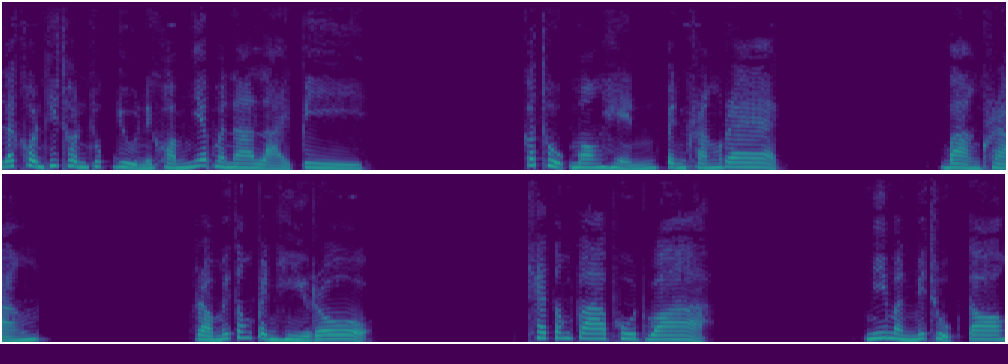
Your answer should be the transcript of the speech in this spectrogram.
และคนที่ทนทุกข์อยู่ในความเงียบมานานหลายปี ก็ถูกมองเห็นเป็นครั้งแรก บางครั้ง เราไม่ต้องเป็นฮีโร่แค่ต้องกล้าพูดว่า นี่มันไม่ถูกต้อง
